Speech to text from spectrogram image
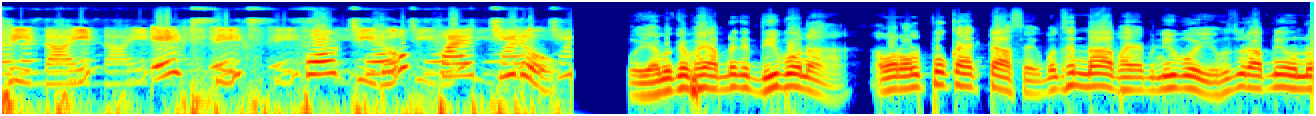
three nine eight six four zero five zero. ওই আমি ভাই আপনাকে দিব না। আমার অল্প কয়েকটা আছে। বলছেন না ভাই আমি নিবই। হুজুর আপনি অন্য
